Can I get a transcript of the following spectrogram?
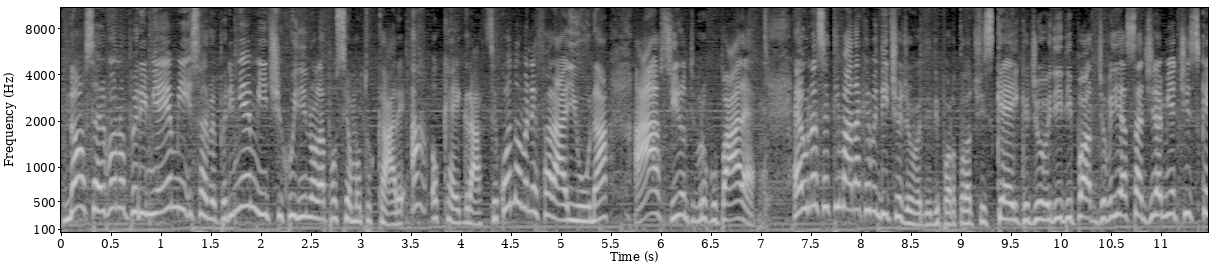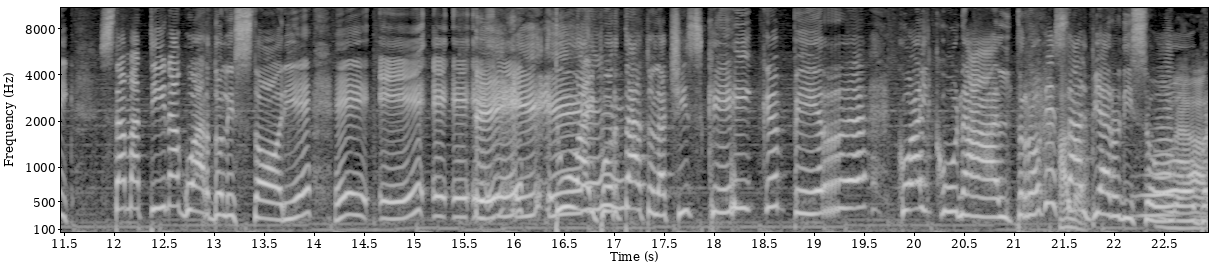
No, servono per i miei amici, serve per i miei amici, quindi non la possiamo toccare. Ah, ok, grazie. Quando me ne farai una? Ah, sì, non ti preoccupare. È una settimana che mi dice giovedì ti porto la cheesecake, giovedì ti porto, giovedì assaggi la mia cheesecake. Stamattina guardo le storie e e e e, e, E, e, tu hai portato la cheesecake per qualcun altro che sta Allora. al piano di sopra.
